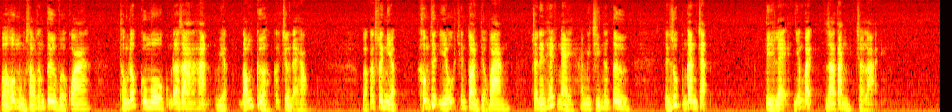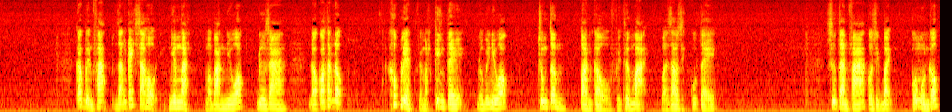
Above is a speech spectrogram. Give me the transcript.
Vào hôm 6 tháng 4 vừa qua, Thống đốc Cuomo cũng đã gia hạn việc đóng cửa các trường đại học và các doanh nghiệp không thiết yếu trên toàn tiểu bang cho đến hết ngày 29 tháng 4 để giúp ngăn chặn tỷ lệ nhiễm bệnh gia tăng trở lại. Các biện pháp giãn cách xã hội nghiêm ngặt mà bang New York đưa ra đã có tác động khốc liệt về mặt kinh tế đối với New York, trung tâm toàn cầu về thương mại và giao dịch quốc tế. Sự tàn phá của dịch bệnh có nguồn gốc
